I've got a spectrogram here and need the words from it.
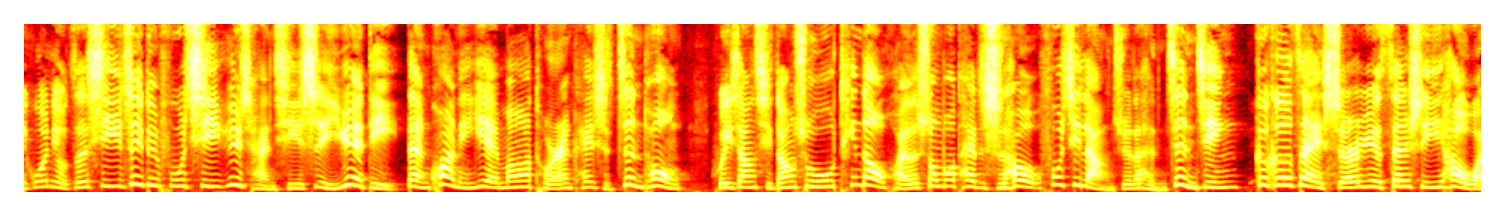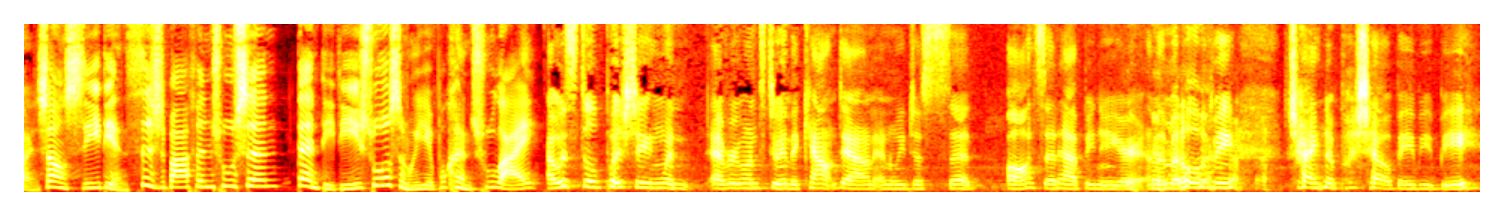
国纽泽西这对夫妻预产期是一月底，但跨年夜妈妈突然开始阵痛。回想起当初听到怀了双胞胎的时候，夫妻俩觉得很震惊。哥哥在十二月三十一号晚上十一点四十八分出生，但弟弟说什么也不肯出来。I was still pushing when everyone's doing the countdown, and we just said. All said Happy New Year in the middle of me trying to push out baby B。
